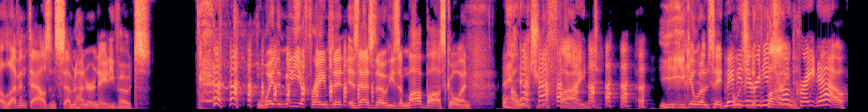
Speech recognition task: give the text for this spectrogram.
eleven thousand seven hundred and eighty votes." The way the media frames it is as though he's a mob boss going. I want you to find. You, you get what I'm saying? Maybe they're in your trunk right now.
